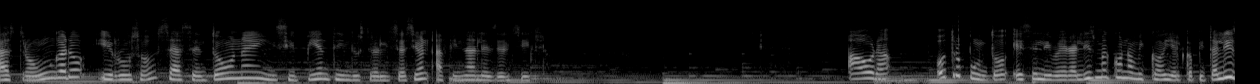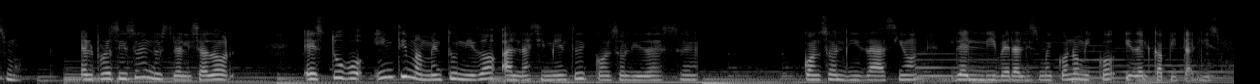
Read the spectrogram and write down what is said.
austrohúngaro y ruso se asentó una incipiente industrialización a finales del siglo. Ahora, otro punto es el liberalismo económico y el capitalismo. El proceso industrializador estuvo íntimamente unido al nacimiento y consolidación del liberalismo económico y del capitalismo.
